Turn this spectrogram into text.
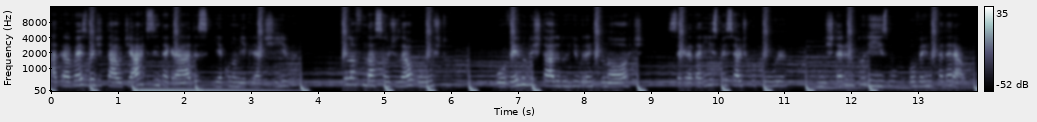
através do edital de Artes Integradas e Economia Criativa, pela Fundação José Augusto, Governo do Estado do Rio Grande do Norte, Secretaria Especial de Cultura, Ministério do Turismo, Governo Federal.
